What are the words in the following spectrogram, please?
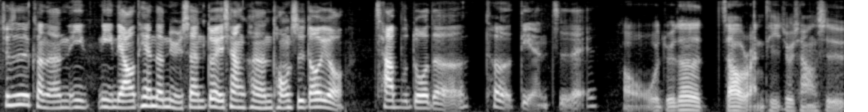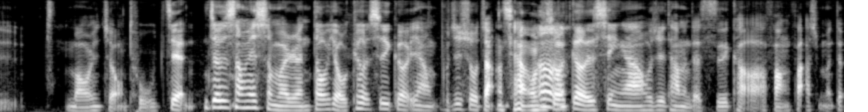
就是可能你你聊天的女生对象，可能同时都有差不多的特点之类。哦，我觉得交友软体就像是某一种图鉴，就是上面什么人都有，各式各样，不是说长相，我是说嗯个性啊，或是他们的思考啊、方法什么的。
